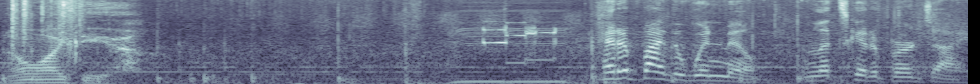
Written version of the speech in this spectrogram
No idea. Head up by the windmill, and let's get a bird's eye.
